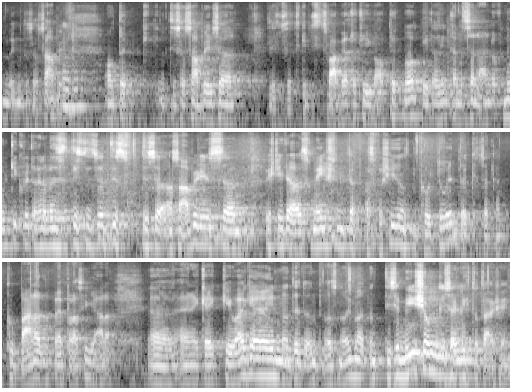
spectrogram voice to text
mögen das Ensemble. Mhm. Und, der, das Ensemble ist ja, da gibt es zwei Wörter, die ich überhaupt nicht mag, weder international noch multikulturell, aber das, das, das, das Ensemble ist, ähm, besteht ja aus Menschen aus verschiedensten Kulturen, da ist ein Kubaner dabei, Brasilianer, äh, eine Georgierin und, und was noch immer. Und diese Mischung ist eigentlich total schön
